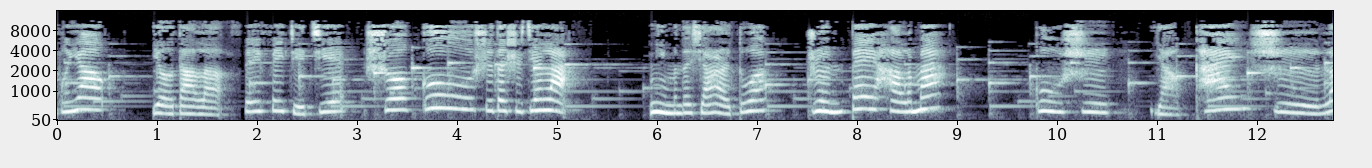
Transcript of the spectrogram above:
朋友，又到了菲菲姐姐说故事的时间啦！你们的小耳朵准备好了吗？故事要开始喽！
